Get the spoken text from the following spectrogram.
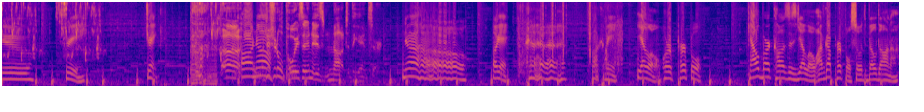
two, three. Drink. Uh, Oh no! additional poison is not the answer. No. Okay. Fuck me. Yellow or purple. Calabar causes yellow. I've got purple, so it's Beldana.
